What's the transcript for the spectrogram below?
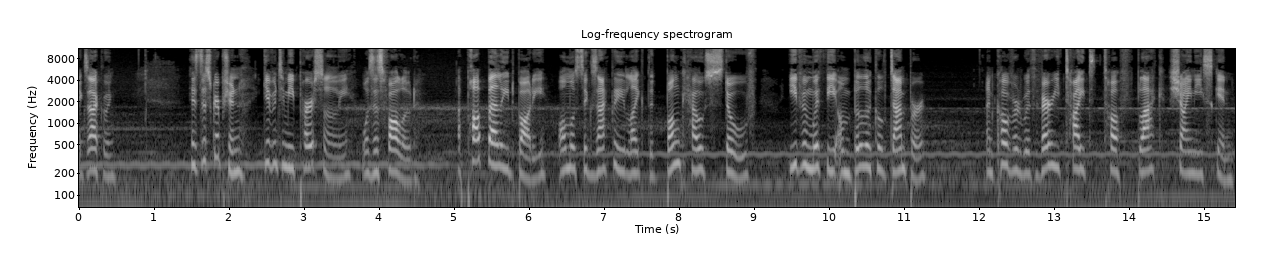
Exactly. His description, given to me personally, was as followed A pot bellied body, almost exactly like the bunkhouse stove, even with the umbilical damper, and covered with very tight, tough, black, shiny skin.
